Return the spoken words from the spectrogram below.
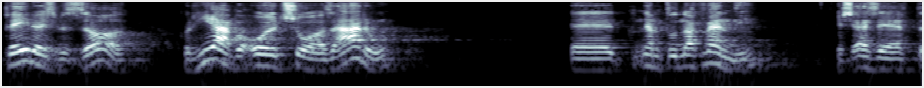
pénzbe zal, akkor hiába olcsó az áru, nem tudnak venni, és ezért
